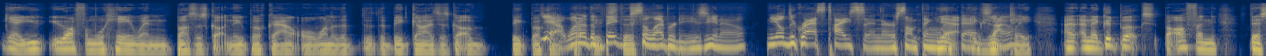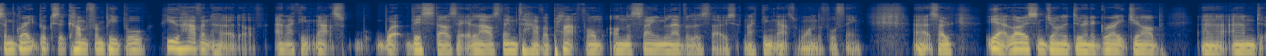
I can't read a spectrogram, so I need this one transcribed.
yeah, you, you often will hear when Buzz has got a new book out or one of the the big guys has got a big book yeah, out. one of the big celebrities, you know, Neil deGrasse Tyson or something yeah, like that. you know? exactly. And, and they're good books, but often there's some great books that come from people who you haven't heard of. And I think that's what this does. It allows them to have a platform on the same level as those. And I think that's a wonderful thing. Uh, so, yeah, Lois and John are doing a great job. Uh, and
